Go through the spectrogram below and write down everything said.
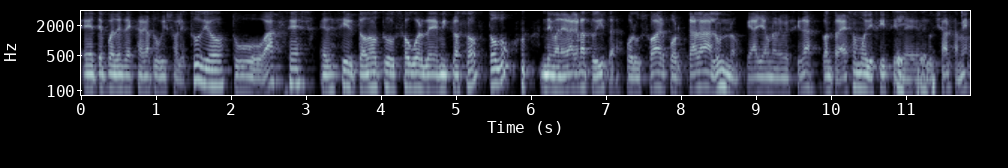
eh, te puedes descargar tu Visual Studio, tu Access, es decir, todo tu software de Microsoft, todo de manera gratuita por usuario, por cada alumno que haya en una universidad. Contra eso es muy difícil de, luchar también.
